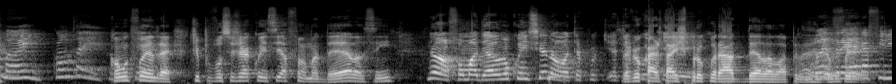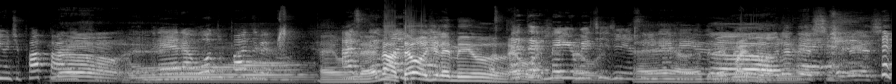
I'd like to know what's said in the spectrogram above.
minha mãe. Conta aí. Como que foi, é? André? Tipo, você já conhecia a fama dela, assim? Não, a fama dela eu não conhecia não, até porque... Até Já viu o porque- cartaz de procurado dela lá pelo O mundo? André fui- era filhinho de papai. Não, filho. O André era outro padrão. É, o André. o Não, até André- hoje ele é meio. Até Ele é hoje, meio metidinho assim, É, né? o Meio... André é Não, mais não doidinho. é bem assim, não é assim.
